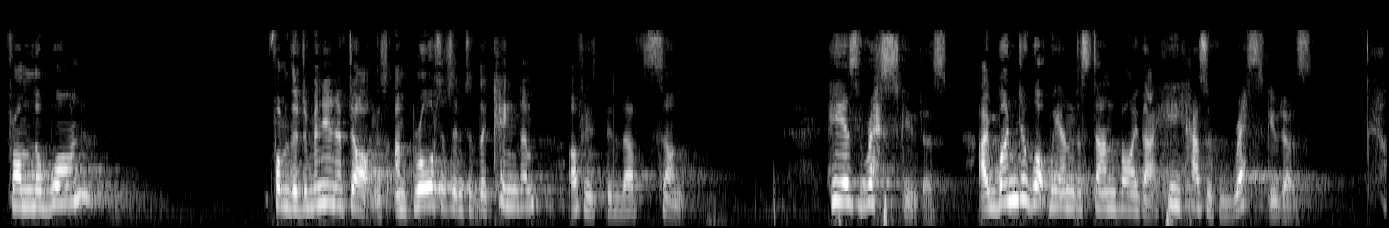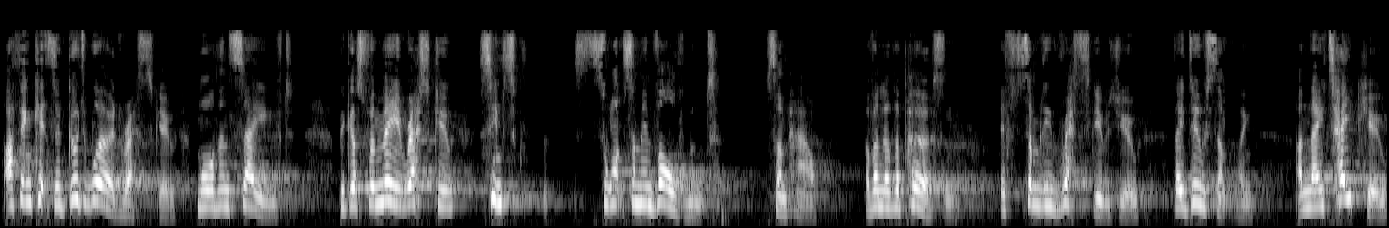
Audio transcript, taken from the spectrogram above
from the one, from the dominion of darkness and brought us into the kingdom of his beloved son. He has rescued us. I wonder what we understand by that. He has rescued us. I think it's a good word, rescue, more than saved. Because for me, rescue seems to want some involvement somehow of another person. If somebody rescues you, they do something and they take you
